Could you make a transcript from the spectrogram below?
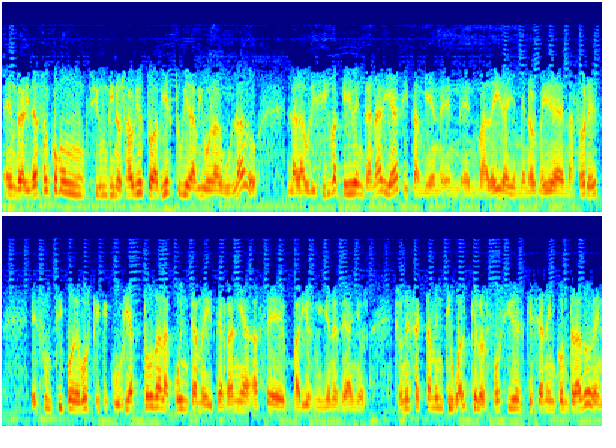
En realidad son como un, si un dinosaurio todavía estuviera vivo en algún lado. La laurisilva que vive en Canarias y también en, en Madeira y en menor medida en Azores es un tipo de bosque que cubría toda la cuenca mediterránea hace varios millones de años. Son exactamente igual que los fósiles que se han encontrado en,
